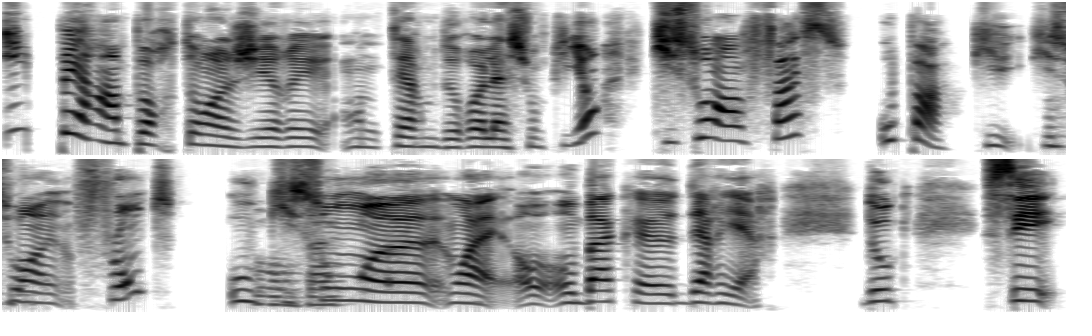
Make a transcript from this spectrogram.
hyper important à gérer en termes de relations clients, qu'ils soient en face ou pas, qu'ils mmh. soient en front ou qui sont euh, ouais en, bac euh, derrière. Donc c'est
